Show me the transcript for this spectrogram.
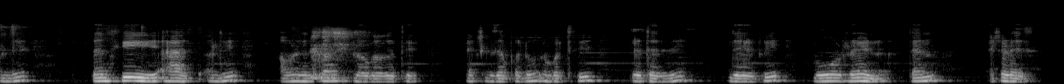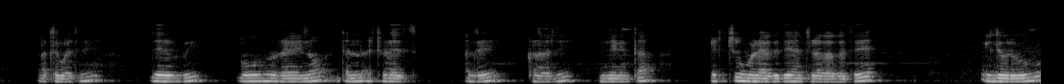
ಅಂದ್ರೆ ಹಿ ಅಂದ್ರೆ ಅಂದರೆ ಅವನಿಗಿಂತ ಆಗುತ್ತೆ ನೆಕ್ಸ್ಟ್ ಎಕ್ಸಾಂಪಲ್ಲು ನಂಬರ್ ತ್ರೀ ಹೇಳ್ತಾ ಇದ್ದೀನಿ. There be more rain than yesterdays ಮತ್ತೆ ಹೇಳ್ತೀನಿ. There be more rain than yesterdays ಅಂದರೆ ಕನ್ನಡದಲ್ಲಿ ನಿನ್ನೆಗಿಂತ ಹೆಚ್ಚು ಮಳೆಯಾಗಿದೆ ಅಂತ ಹೇಳೋಕ್ಕಾಗುತ್ತೆ ಇಲ್ಲಿವರೆಗೂ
